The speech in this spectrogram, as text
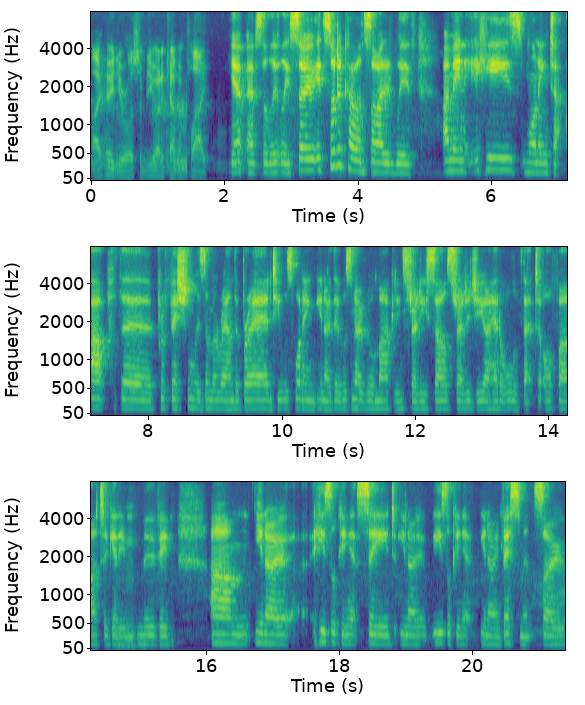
uh, I heard you're awesome. Do you want to come and play?" Yep, absolutely. So it sort of coincided with. I mean, he's wanting to up the professionalism around the brand. He was wanting, you know, there was no real marketing strategy, sales strategy. I had all of that to offer to get mm-hmm. him moving. Um, you know, he's looking at seed, you know, he's looking at, you know, investment. So,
